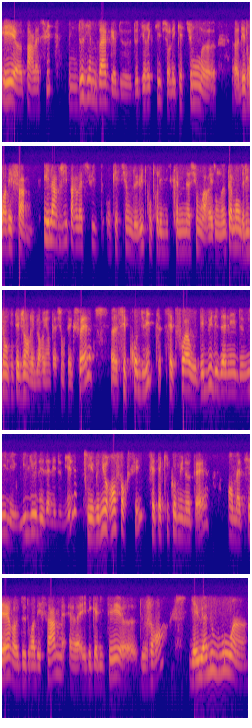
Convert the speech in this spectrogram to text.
et euh, par la suite, une deuxième vague de, de directives sur les questions euh, des droits des femmes élargie par la suite aux questions de lutte contre les discriminations à raison notamment de l'identité de genre et de l'orientation sexuelle, euh, s'est produite cette fois au début des années 2000 et au milieu des années 2000, qui est venue renforcer cet acquis communautaire en matière de droits des femmes euh, et d'égalité euh, de genre. Il y a eu à nouveau un,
